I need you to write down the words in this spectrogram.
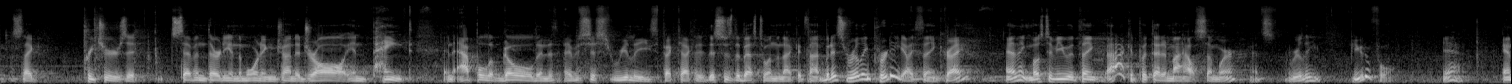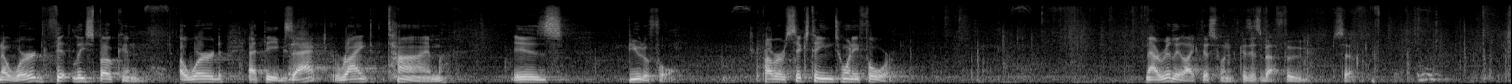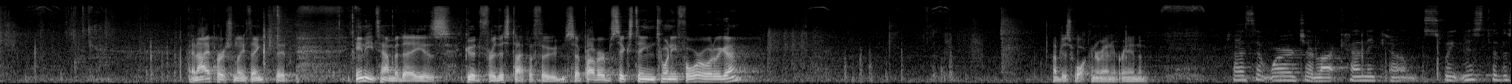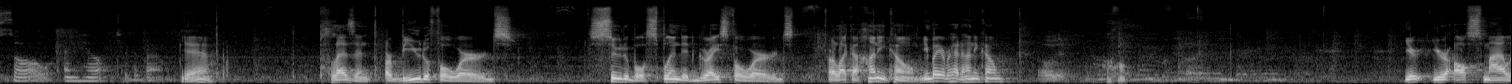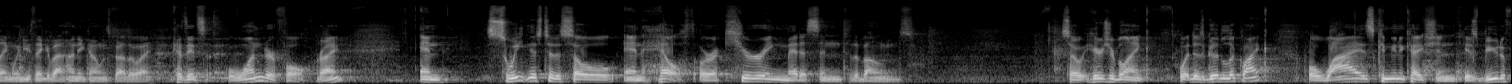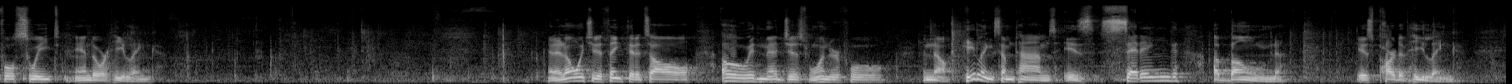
It's like preachers at 7:30 in the morning trying to draw in paint an apple of gold and it was just really spectacular. This is the best one that I could find. But it's really pretty, I think, right? And I think most of you would think, ah, I could put that in my house somewhere. That's really beautiful. Yeah. And a word fitly spoken, a word at the exact right time is beautiful. Proverbs 16 24. Now, I really like this one because it's about food. So, and I personally think that any time of day is good for this type of food. So, Proverbs 16 24, what do we got? I'm just walking around at random. Pleasant words are like honeycomb, sweetness to the soul and health to the bone. Yeah. Pleasant or beautiful words suitable, splendid, graceful words are like a honeycomb. Anybody ever had a honeycomb? Oh, yeah. You're, you're all smiling when you think about honeycombs, by the way, because it's wonderful, right? And sweetness to the soul and health or a curing medicine to the bones. So here's your blank. What does good look like? Well, wise communication is beautiful, sweet, and or healing. And I don't want you to think that it's all, oh, isn't that just wonderful? No. Healing sometimes is setting a bone is part of healing.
